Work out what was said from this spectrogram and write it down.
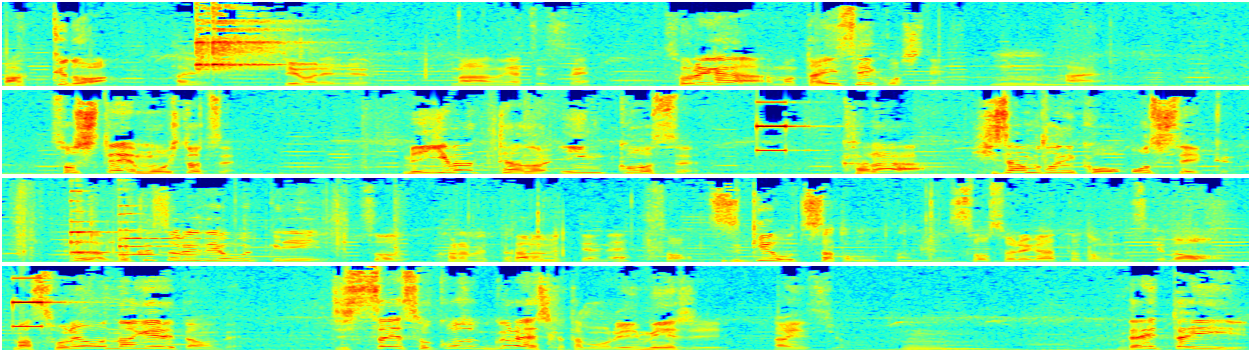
バックドアはい。と言われる、まあ、あのやつですね。それがもう大成功して、うん。はい、そしてもう一つ。右バッターのインコースから膝元にこう落ちていくただ僕それで思いっきりそう絡めた空振ったよね。そう。すげえ落ちたと思ったんで。そうそれがあったと思うんですけどまあそれを投げれたので実際そこぐらいしか多分俺イメージないんですよ。うん大体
